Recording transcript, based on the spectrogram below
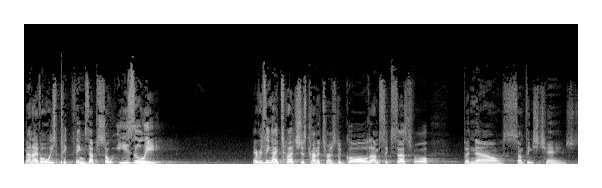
man, I've always picked things up so easily. Everything I touch just kind of turns to gold. I'm successful, but now something's changed.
